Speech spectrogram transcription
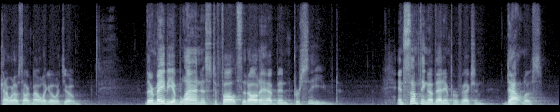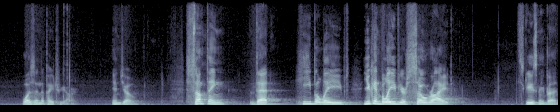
Kind of what I was talking about a while ago with Job. There may be a blindness to faults that ought to have been perceived. And something of that imperfection, doubtless, was in the patriarch, in Job. Something that he believed. You can believe you're so right. Excuse me, but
